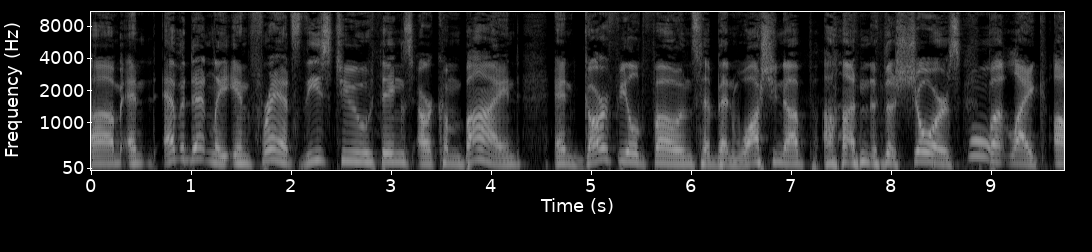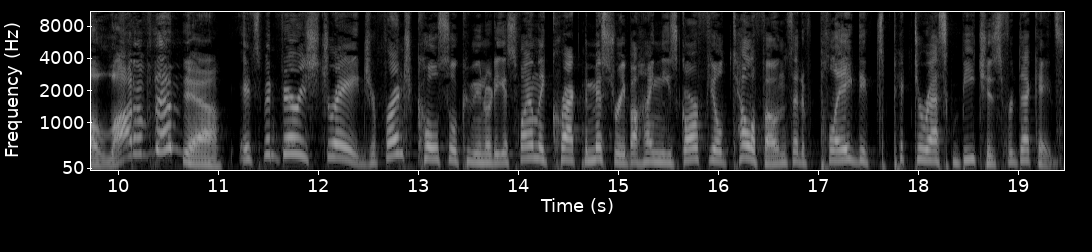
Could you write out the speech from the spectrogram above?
Um, and evidently in France, these two things are combined, and Garfield phones have been washing up on the shores, but like a lot of them? Yeah. It's been very strange. A French coastal community has finally cracked the mystery behind these Garfield telephones that have plagued its picturesque beaches for decades.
